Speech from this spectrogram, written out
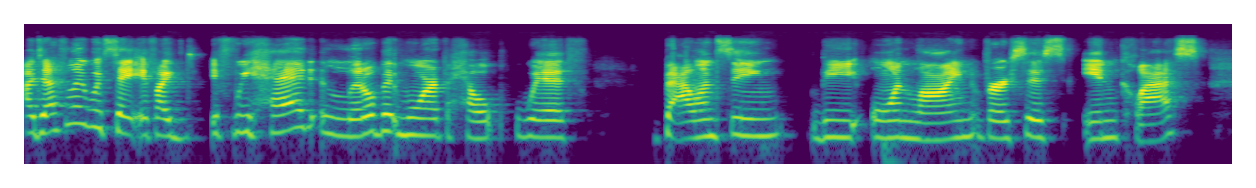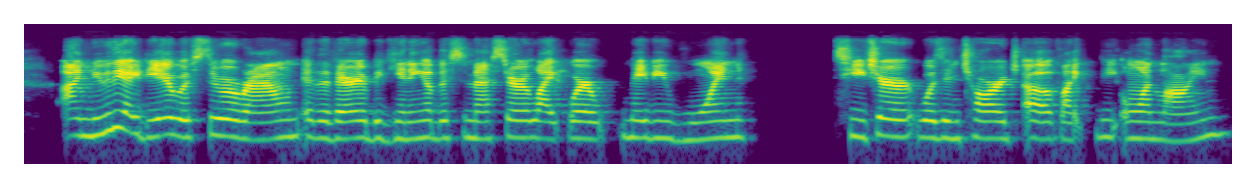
I definitely would say if I if we had a little bit more of help with balancing the online versus in class, I knew the idea was threw around at the very beginning of the semester, like where maybe one teacher was in charge of like the online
